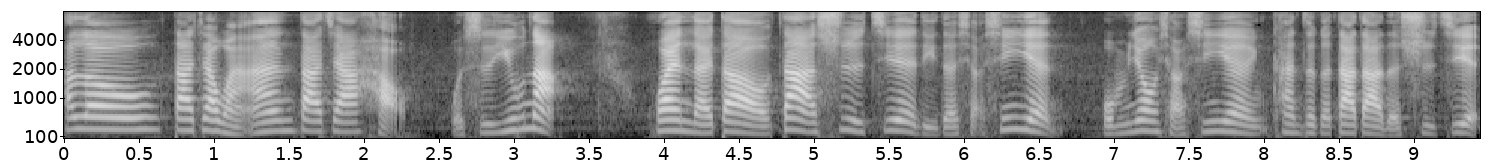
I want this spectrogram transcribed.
Hello，大家晚安，大家好，我是 Yuna，欢迎来到大世界里的小心眼。我们用小心眼看这个大大的世界。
